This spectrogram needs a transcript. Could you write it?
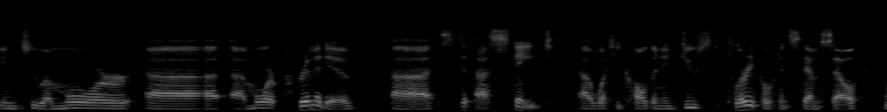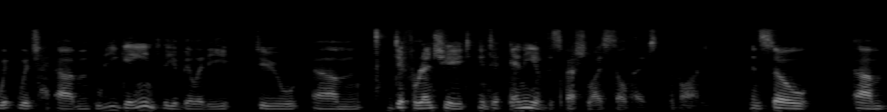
into a more uh, a more primitive uh, st- uh, state, uh, what he called an induced pluripotent stem cell, which, which um, regained the ability to um, differentiate into any of the specialized cell types of the body. And so, um,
